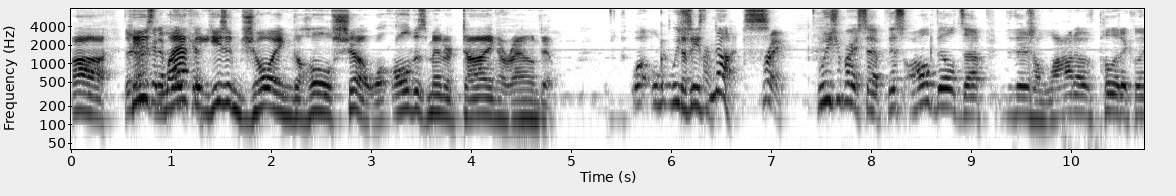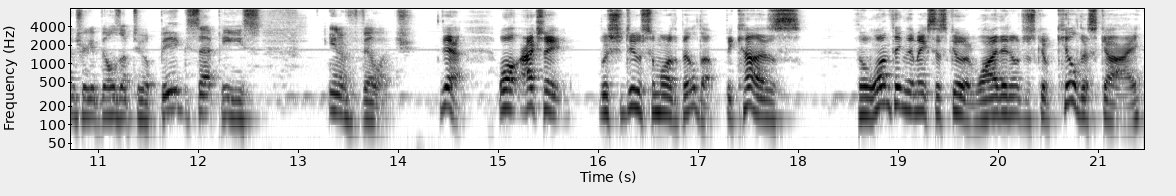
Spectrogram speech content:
Uh, he's laughing, it. he's enjoying the whole show while all of his men are dying around him. Well, Because he's nuts. Right. We should probably set up. This all builds up. There's a lot of political intrigue. It builds up to a big set piece in a village. Yeah. Well, actually, we should do some more of the build up because the one thing that makes this good, why they don't just go kill this guy,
